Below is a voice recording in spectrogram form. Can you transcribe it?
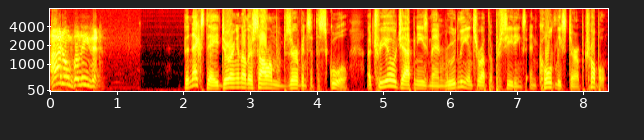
I don't believe it. The next day, during another solemn observance at the school, a trio of Japanese men rudely interrupt the proceedings and coldly stir up trouble.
